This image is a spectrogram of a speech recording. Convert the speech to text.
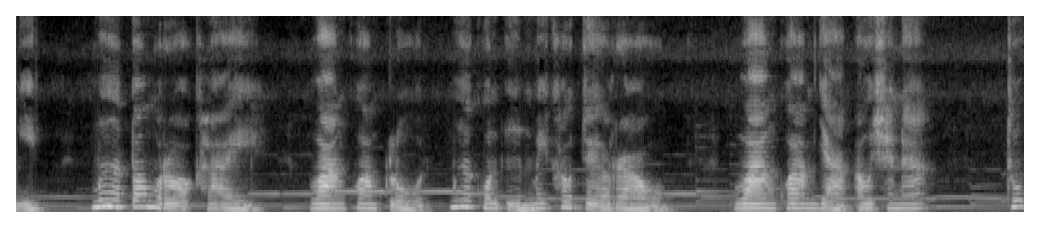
หงิด เมื่อต้องรอใคร วางความโกรธเมื่อคนอื่นไม่เข้าใจเรา วางความอยากเอาชนะ ทุก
